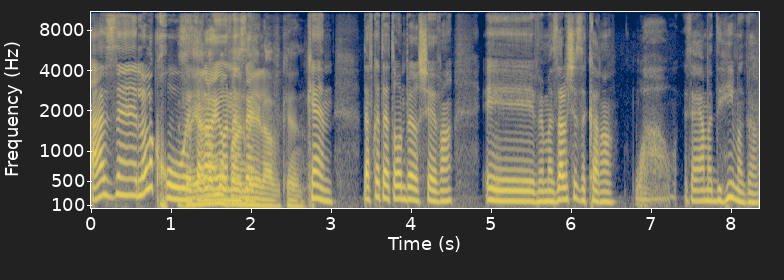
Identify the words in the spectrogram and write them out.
אז אה, לא לקחו את הרעיון הזה. זה היה לא מובן מאליו, כן. כן, דווקא תיאטרון באר שבע, אה, ומזל שזה קרה. וואו, זה היה מדהים אגב.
